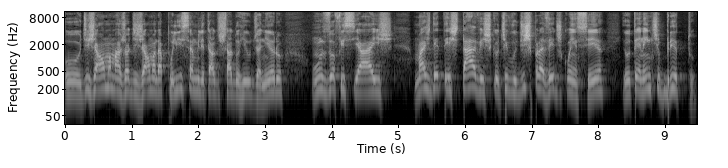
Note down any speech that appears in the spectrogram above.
O Djalma, Major Djalma, da Polícia Militar do Estado do Rio de Janeiro, um dos oficiais mais detestáveis que eu tive o desprazer de conhecer, e o Tenente Brito,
